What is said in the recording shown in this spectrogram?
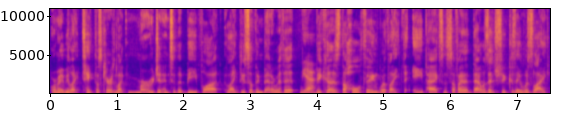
Or maybe like take those characters and like merge it into the B plot, like do something better with it. Yeah. Because the whole thing with like the Apex and stuff like that, that was interesting because it was like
